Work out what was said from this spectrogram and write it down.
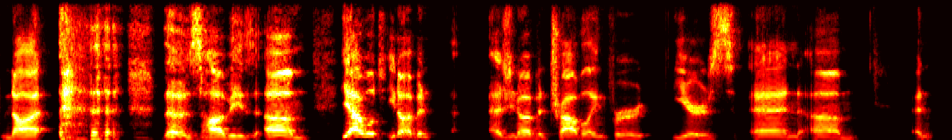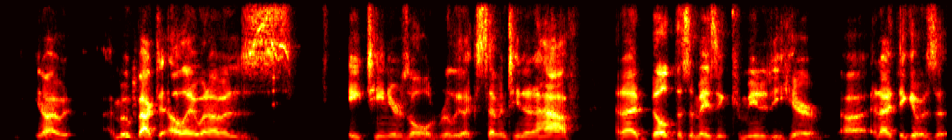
not those hobbies. Um yeah, well, you know, I've been as you know, I've been traveling for years and um and you know, I moved back to LA when I was 18 years old, really like 17 and a half. And I built this amazing community here. Uh, and I think it was a,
